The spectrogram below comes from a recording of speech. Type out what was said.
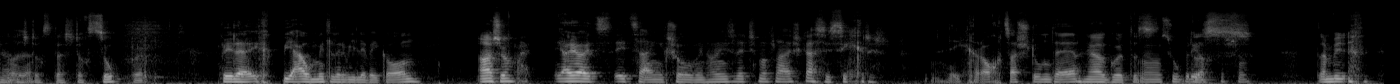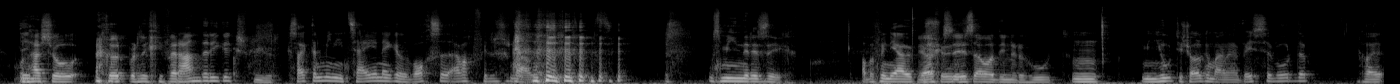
ja das, ist Also. doch, das ist doch super. Weil äh, ich bin auch mittlerweile vegan. Ah, schon? Ja, ja, jetzt, jetzt eigentlich schon. Wann habe ich das letzte Mal Fleisch gegessen? Ist sicher, sicher 18 Stunden her. Ja, gut, das. Ja, sauber das, das schon. Dann bin, und hast schon körperliche Veränderungen gespürt? Ich sage dann, meine Zehennägel wachsen einfach viel schneller. Aus meiner Sicht. Aber finde ich auch etwas Ja, ich sehe es auch an deiner Haut. Mm, Meine Haut ist allgemein auch besser geworden. Ich habe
